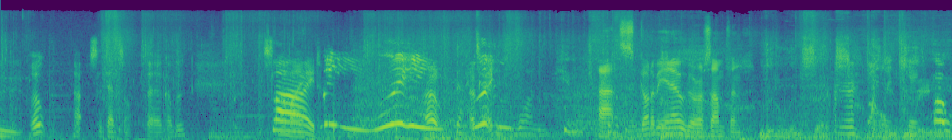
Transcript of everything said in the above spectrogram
Hmm. Oh, that's a dead song. Uh, goblin. Slide. Oh, okay. One huge That's got to be an ogre or something. Oh.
